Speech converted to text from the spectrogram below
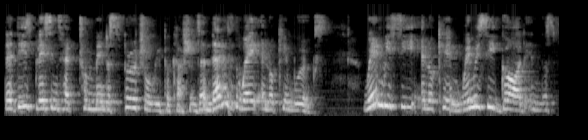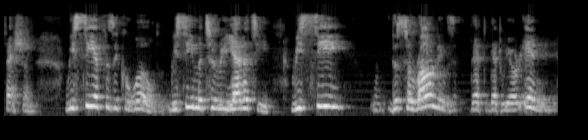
that these blessings had tremendous spiritual repercussions, and that is the way Elohim works. When we see Elohim, when we see God in this fashion, we see a physical world, we see materiality, we see the surroundings that, that we are in,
